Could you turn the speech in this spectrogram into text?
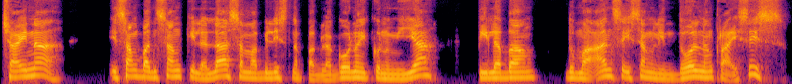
China, isang bansang kilala sa mabilis na paglago ng ekonomiya, tila bang dumaan sa isang lindol ng crisis.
